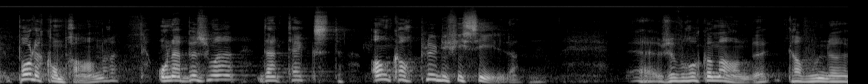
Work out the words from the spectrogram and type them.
pour le comprendre, on a besoin d'un texte encore plus difficile. Euh, je vous recommande, quand vous ne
